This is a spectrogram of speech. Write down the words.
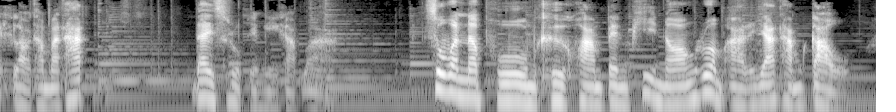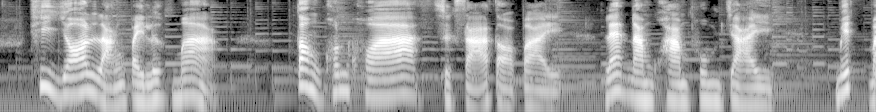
กเหล่าธรรมทัศน์ ได้สรุปอย่างนี้ครับว่า สุวรรณภูมิคือความเป็นพี่น้องร่วมอารยธรรมเก่า ที่ย้อนหลังไปลึกมาก ต้องค้นคว้าศึกษาต่อไป และนำความภูมิใจ มิตรไม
